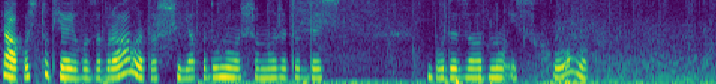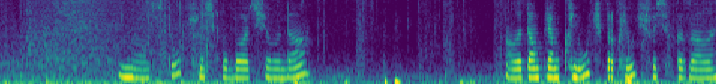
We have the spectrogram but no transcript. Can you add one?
Так, ось тут я його забрала, тож я подумала, що може тут десь буде заодно із сховок. Ну, ось тут щось побачили, да? Але там прям ключ, про ключ щось вказали.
